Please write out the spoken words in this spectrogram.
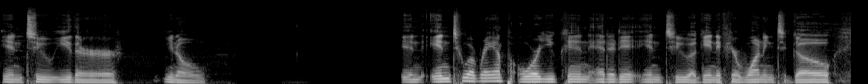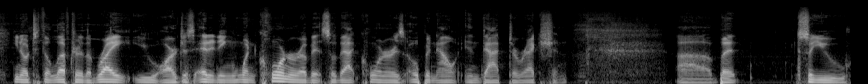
into either you know in into a ramp or you can edit it into again if you're wanting to go you know to the left or the right you are just editing one corner of it so that corner is open out in that direction uh, but so you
